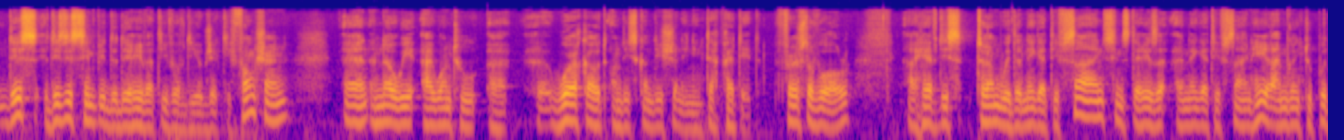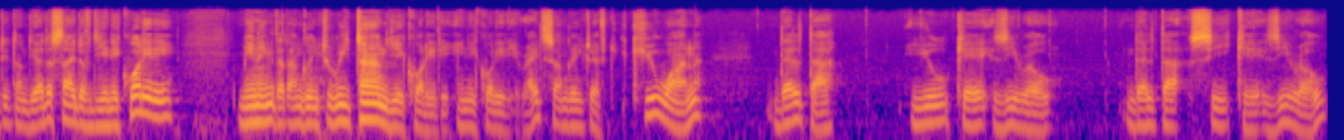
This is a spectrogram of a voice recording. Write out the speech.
this? This is simply the derivative of the objective function, and now we I want to uh, uh, work out on this condition and interpret it. First of all, I have this term with a negative sign. Since there is a, a negative sign here, I'm going to put it on the other side of the inequality, meaning that I'm going to return the equality inequality, right? So I'm going to have q1 delta uk0 delta ck0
